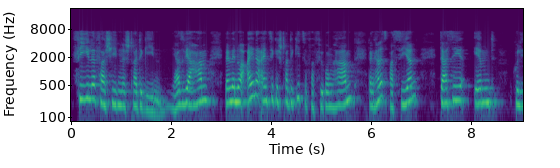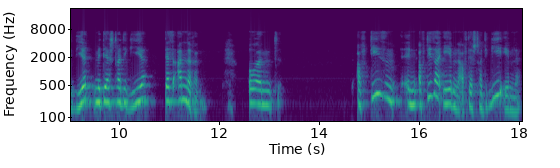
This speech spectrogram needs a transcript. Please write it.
viele verschiedene Strategien. Ja, also wir haben, wenn wir nur eine einzige Strategie zur Verfügung haben, dann kann es passieren, dass sie eben kollidiert mit der Strategie des anderen. Und auf diesem, in, auf dieser Ebene, auf der Strategieebene,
